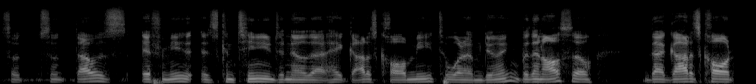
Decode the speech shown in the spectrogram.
So, so that was it for me. Is continuing to know that hey, God has called me to what I'm doing, but then also that God has called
